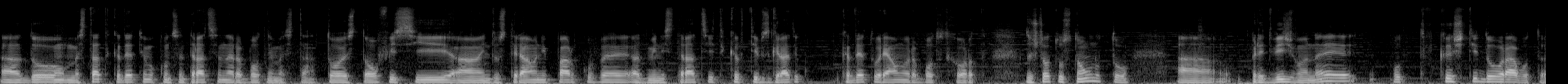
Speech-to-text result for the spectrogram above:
а, до местата, където има концентрация на работни места. Тоест офиси, а, индустриални паркове, администрации, такъв тип сгради, където реално работят хората. Защото основното а, предвижване от вкъщи до работа.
